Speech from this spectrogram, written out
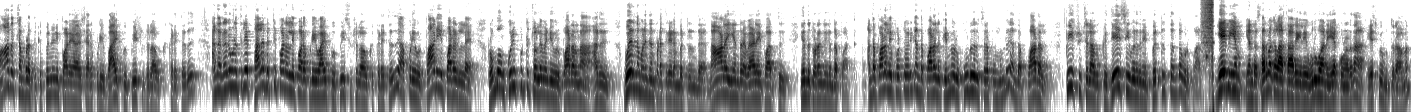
மாத சம்பளத்துக்கு பின்னணி பாடையாக சேரக்கூடிய வாய்ப்பு பி. சுசிலாவுக்கு கிடைத்தது. அந்த நிறுவனத்திலே பல வெற்றி பாடல்களை பாடக்கூடிய வாய்ப்பு பி. சுசிலாவுக்கு கிடைத்தது. அப்படி ஒரு பாடிய பாடல்களில் ரொம்பவும் குறிப்பிட்டு சொல்ல வேண்டிய ஒரு பாடல்னா அது உயர்ந்த மனிதன் படத்தில் இடம்பெற்றிருந்த நாளை என்ற வேலை பார்த்து என்று தொடங்குகின்ற பாட்டு. அந்த பாடலை பொறுத்த வரைக்கும் அந்த பாடலுக்கு இன்னொரு கூடுதல் சிறப்பும் உண்டு. அந்த பாடல் பி சுசிலாவுக்கு தேசிய விருதினை பெற்றுத்தந்த ஒரு பாடல். ஏவிஎம் என்ற சர்வகலாசாலையிலே உருவான இயக்குனர் தான் எஸ்பி முத்துராமன்.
